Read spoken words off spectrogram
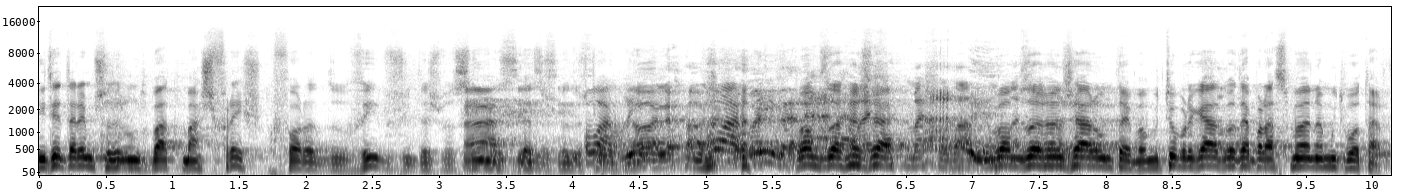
e tentaremos fazer um debate mais fresco, fora do vírus e das vacinas Ah, e dessas sim. coisas todas. Vamos arranjar, mais saudável, vamos mais arranjar um tema. Muito obrigado, até para a semana, muito boa tarde.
